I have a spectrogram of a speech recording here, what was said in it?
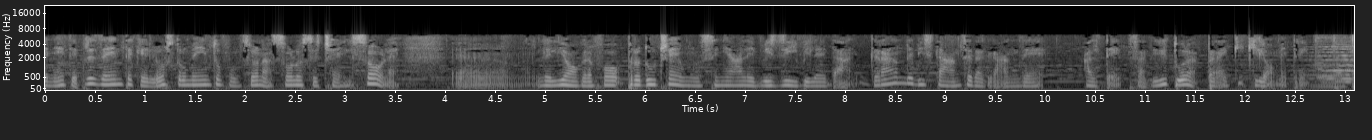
Tenete presente che lo strumento funziona solo se c'è il sole. Eh, l'eliografo produce un segnale visibile da grande distanza e da grande altezza, addirittura parecchi chilometri.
